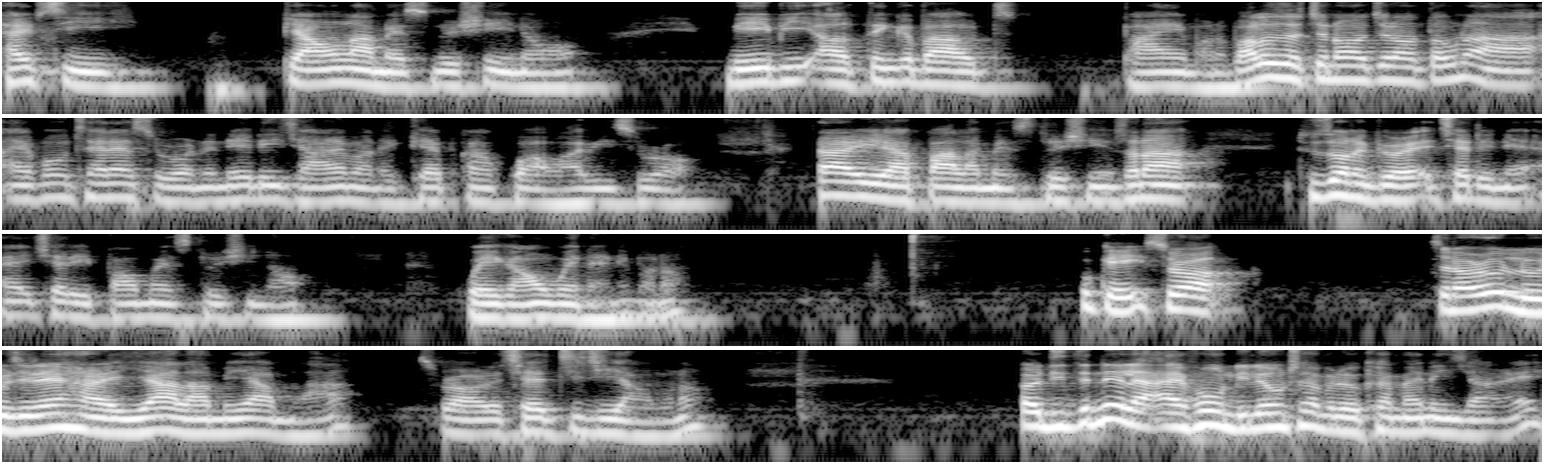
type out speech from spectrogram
type C ပြောင်းလာမယ်ဆိုလို့ရှိရင်တော့ maybe I'll think about buying ပေါ့နော်ဘာလို့ဆိုကျွန်တော်ကျွန်တော်သုံးတာ iPhone 10နဲ့ဆိုတော့နည်းနည်းလေးခြားထဲမှာလည်း gap ကကွာသွားပြီဆိုတော့အဲ့ဒီကပါလာမယ်ဆိုလို့ရှိရင်ဆိုတော့သူစောနေပြောတဲ့အချက်တွေနဲ့အဲ့အချက်တွေပေါင်းမယ်ဆိုလို့ရှိရင်တော့ဝယ်ကောင်းဝယ်နိုင်တယ်ပေါ့နော် Okay ဆိုတော့ကျွန်တော်တို့လိုချင်တဲ့ဟာတွေရလားမရမလားဆိုတော့တစ်ချက်ကြည့်ကြည့်အောင်ပေါ့နော်အဲ့ဒီတနေ့လည်း iPhone ဒီလုံးထွက်မယ်လို့ခံမှန်းနေကြတယ်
